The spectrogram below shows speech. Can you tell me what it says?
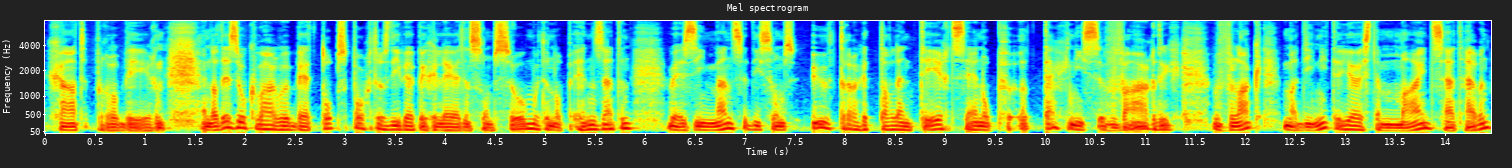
gaat proberen? En dat is ook waar we bij topsporters die wij begeleiden soms zo moeten op inzetten. Wij zien mensen die soms ultra getalenteerd zijn op technisch vaardig vlak, maar die niet de juiste mindset hebben.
